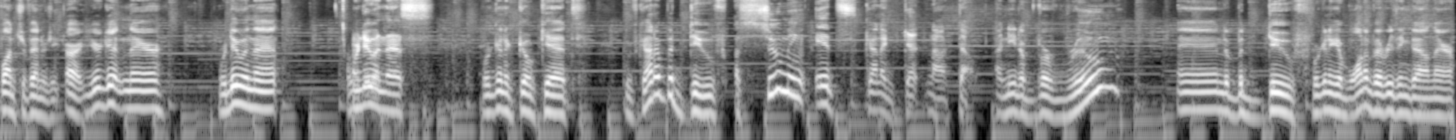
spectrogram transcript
bunch of energy. All right, you're getting there. We're doing that. We're doing this. We're gonna go get. We've got a Bidoof, assuming it's gonna get knocked out. I need a Varoom and a Bidoof. We're gonna get one of everything down there.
